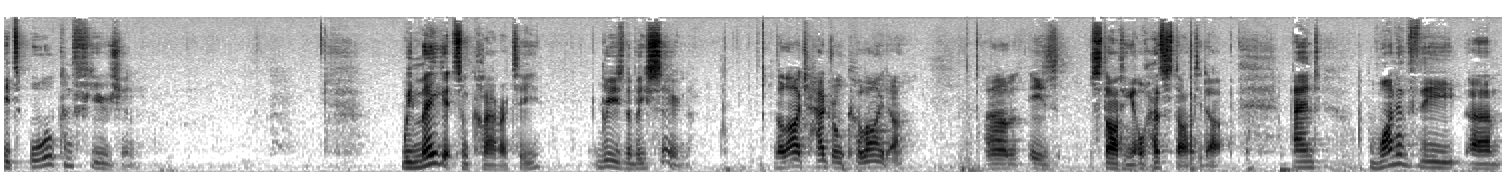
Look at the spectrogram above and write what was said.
it's all confusion. We may get some clarity reasonably soon. The Large Hadron Collider um, is starting, or has started up, and one of the um,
